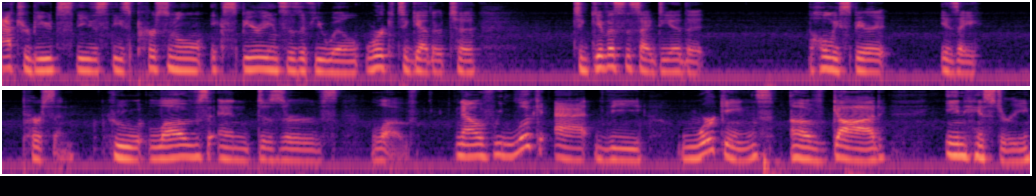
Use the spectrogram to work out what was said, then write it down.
attributes, these these personal experiences if you will, work together to to give us this idea that the Holy Spirit is a person who loves and deserves love. Now, if we look at the workings of God in history,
